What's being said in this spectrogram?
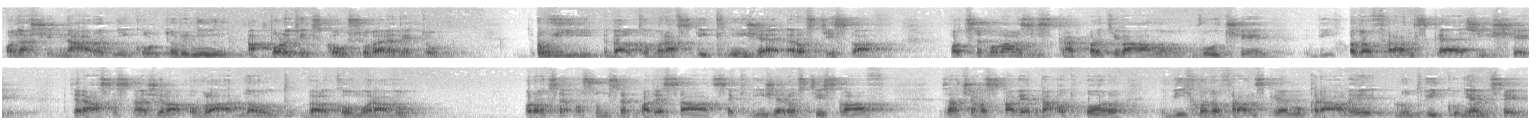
o naši národní, kulturní a politickou suverenitu. Druhý velkomoravský kníže Rostislav potřeboval získat protiváhu vůči východofranské říši, která se snažila ovládnout Velkou Moravu. Po roce 850 se kníže Rostislav začal stavět na odpor východofranskému králi Ludvíku Němci.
